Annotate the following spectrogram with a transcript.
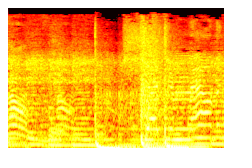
Shut your mouth.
